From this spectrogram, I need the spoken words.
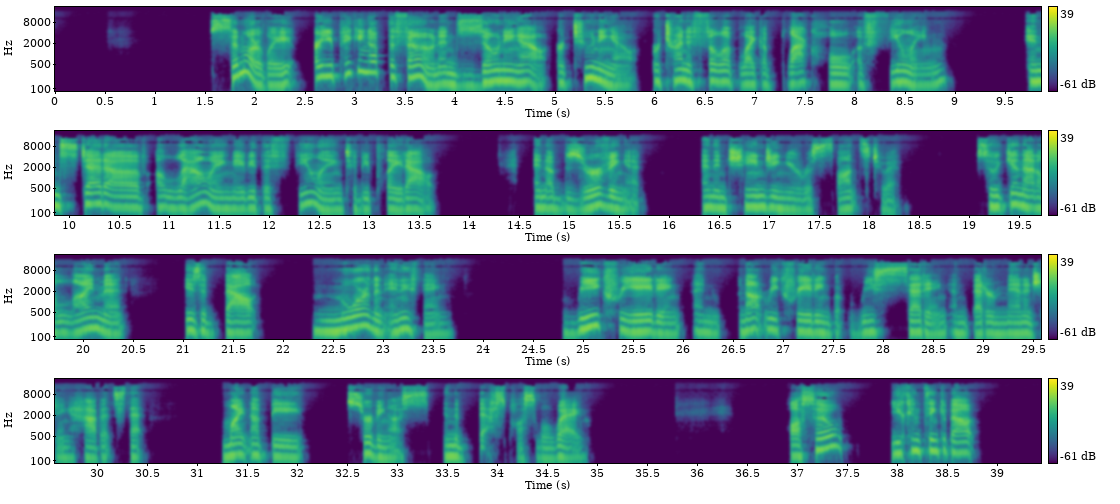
Similarly, are you picking up the phone and zoning out or tuning out or trying to fill up like a black hole of feeling instead of allowing maybe the feeling to be played out and observing it and then changing your response to it. So, again, that alignment is about more than anything recreating and not recreating, but resetting and better managing habits that might not be serving us in the best possible way. Also, you can think about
